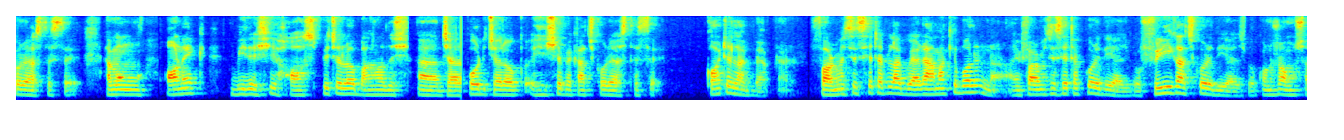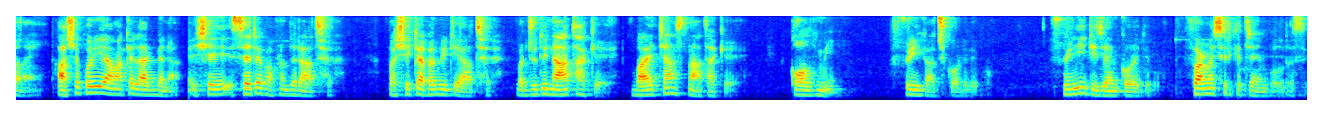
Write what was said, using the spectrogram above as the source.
করে আসতেছে এবং অনেক বিদেশি হসপিটালও বাংলাদেশ যারা পরিচালক হিসেবে কাজ করে আসতেছে। কয়টা লাগবে আপনার? ফার্মেসি সেট আপ লাগবে? আর আমাকে বলেন না, আমি ফার্মেসি সেট আপ করে দিয়ে আসব ফ্রি কাজ করে দিয়ে আসব, কোনো সমস্যা নাই। আশা করি আমাকে লাগবে না, সেই সেট আপ আপনাদের আছে। বা সেই ক্যাপাবিলিটি আছে। বাট যদি না থাকে বাই চান্স না থাকে কল মি ফ্রি কাজ করে দেব। ফ্রি ডিজাইন করে দেব। ফার্মেসির ক্ষেত্রে আমি বলতেছি।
